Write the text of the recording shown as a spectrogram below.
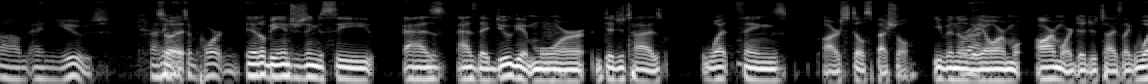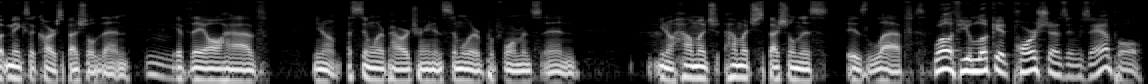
um, and use. I think So that's it- important. It'll be interesting to see as as they do get more digitized, what things are still special, even though they are more, are more digitized. Like what makes a car special then, Mm. if they all have you know a similar powertrain and similar performance, and you know how much how much specialness is left. Well, if you look at Porsche as an example,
